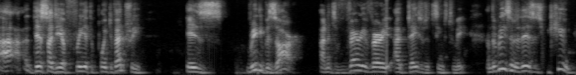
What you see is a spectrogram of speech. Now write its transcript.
uh, this idea of free at the point of entry is really bizarre, and it's very, very outdated. It seems to me, and the reason it is is you queue.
